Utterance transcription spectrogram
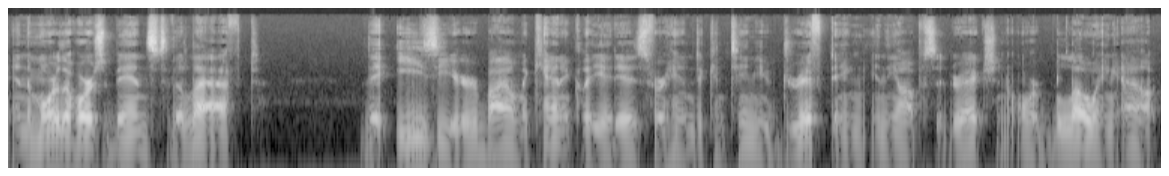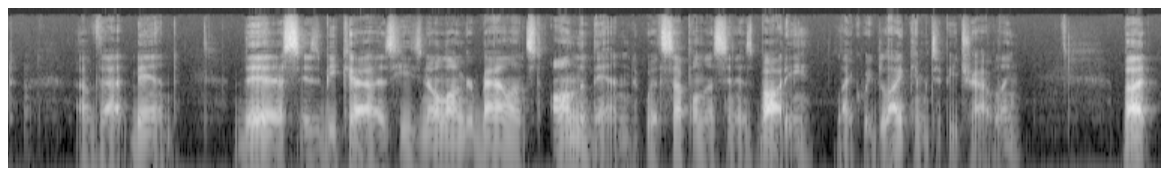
and the more the horse bends to the left, the easier biomechanically it is for him to continue drifting in the opposite direction or blowing out of that bend. This is because he's no longer balanced on the bend with suppleness in his body, like we'd like him to be traveling, but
